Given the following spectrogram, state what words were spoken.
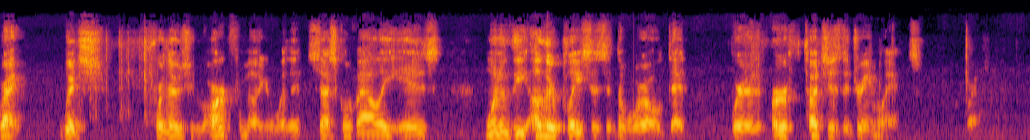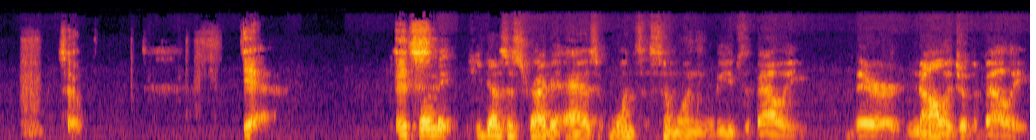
Right. Which, for those who aren't familiar with it, Sesqua Valley is one of the other places in the world that where Earth touches the Dreamlands. Right. So, yeah, it's Well, he does describe it as once someone leaves the valley, their knowledge of the valley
